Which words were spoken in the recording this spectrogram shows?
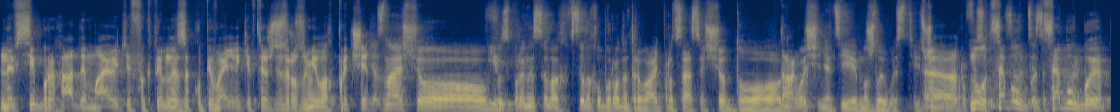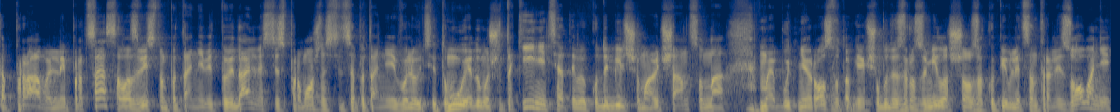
не всі всі бригади мають ефективних закупівельників, теж зі зрозумілих причин. Я знаю, що в збройних силах в силах оборони тривають процеси щодо Так. нарощення цієї можливості. Е, ну це був це був би та правильний процес, але звісно, питання відповідальності, спроможності це питання еволюції. Тому я думаю, що такі ініціативи куди більше мають шансу на майбутній розвиток, якщо буде зрозуміло, що закупівлі централізовані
